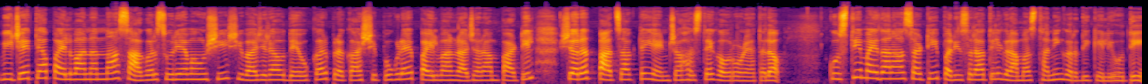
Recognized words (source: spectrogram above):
विजेत्या पैलवानांना सागर सूर्यवंशी शिवाजीराव देवकर प्रकाश शिपुगडे पैलवान राजाराम पाटील शरद पाचाकटे यांच्या हस्ते गौरवण्यात आलं. कुस्ती मैदानासाठी परिसरातील ग्रामस्थांनी गर्दी केली होती.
